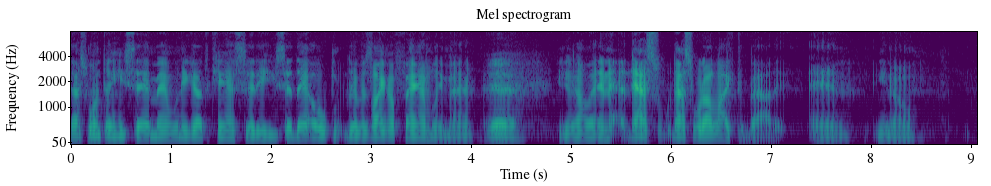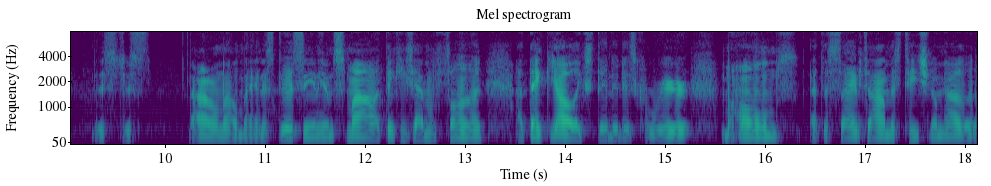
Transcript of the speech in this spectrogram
that's one thing he said, man. When he got to Kansas City, he said they opened. It was like a family, man. Yeah. You know, and that's that's what I liked about it, and you know, it's just I don't know, man. It's good seeing him smile. I think he's having fun. I think y'all extended his career. Mahomes at the same time is teaching him how to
